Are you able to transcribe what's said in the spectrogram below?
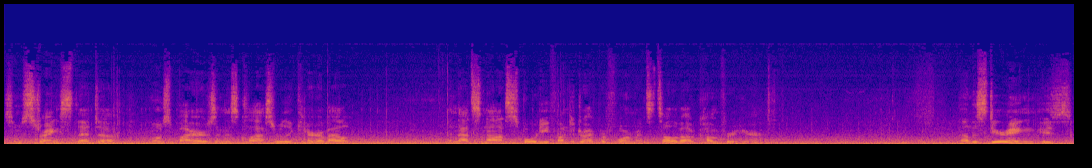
some strengths that uh, most buyers in this class really care about. And that's not sporty, fun to drive performance. It's all about comfort here. Now, the steering is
